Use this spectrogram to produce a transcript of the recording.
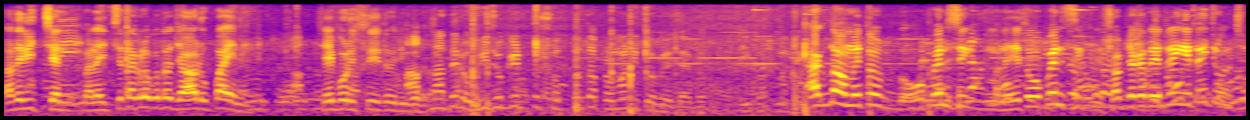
তাদের ইচ্ছে মানে ইচ্ছে থাকলে কোথাও যাওয়ার উপায় নেই সেই পরিস্থিতি তৈরি করেছে। আপনাদের অভিযোগের তো সত্যতা প্রমাণিত হয়ে যাবে একদম এ তো ওপেন মানে এ তো ওপেন সব জায়গাতে এটাই এটাই চলছে।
